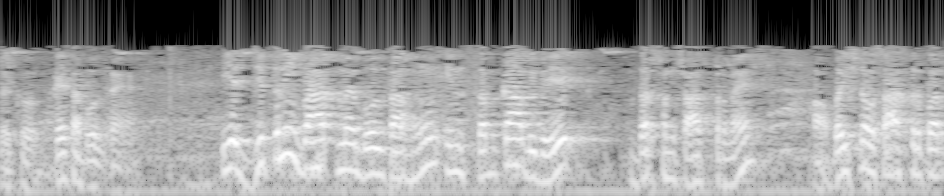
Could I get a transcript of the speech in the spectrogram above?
देखो कैसा बोलते हैं। ये जितनी बात मैं बोलता हूँ इन सबका विवेक दर्शन शास्त्र में हाँ, वैष्णव शास्त्र पर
